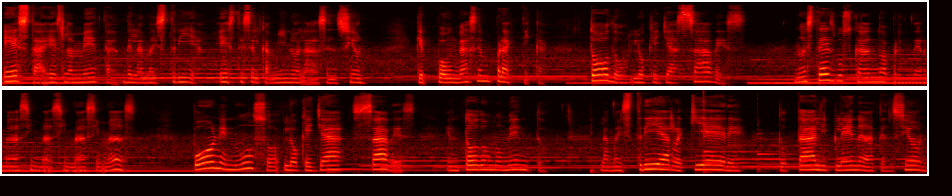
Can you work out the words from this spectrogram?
Esta es la meta de la maestría, este es el camino a la ascensión, que pongas en práctica todo lo que ya sabes. No estés buscando aprender más y más y más y más. Pon en uso lo que ya sabes en todo momento. La maestría requiere total y plena atención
